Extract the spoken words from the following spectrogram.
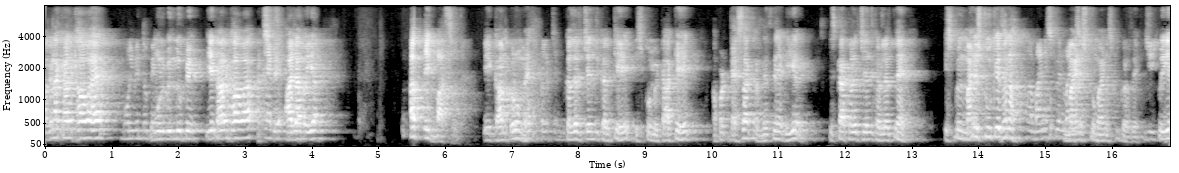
अगला कहाँ रखा हुआ है? मूल बिंदु पे। मूल बिंदु पे। ये कहाँ रखा हुआ है? एक्स पे आ जा भैया। अब एक बात सुन। एक काम करूँ मैं? कलर चेंज करके इसको मिटा के अपन ऐसा कर देते हैं डियर इसका कलर चेंज कर लेते हैं। इसमें माइनस टू के था ना? Minus two minus two minus two कर दे। तो ये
